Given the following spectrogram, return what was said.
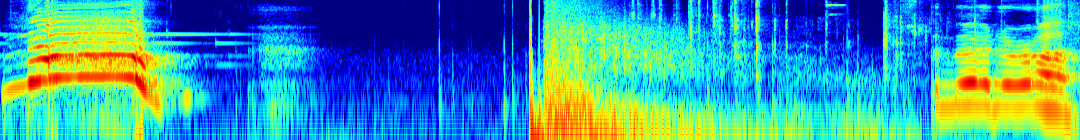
No! It's the murderer!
